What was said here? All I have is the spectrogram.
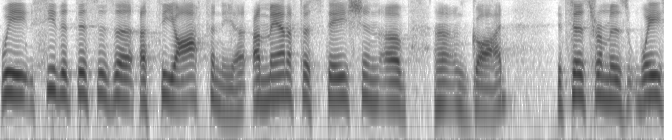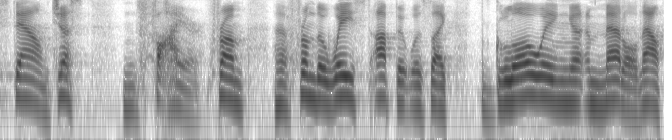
We see that this is a, a theophany, a, a, manifestation of uh, God. It says from his waist down, just fire. From, uh, from the waist up, it was like glowing metal. Now,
